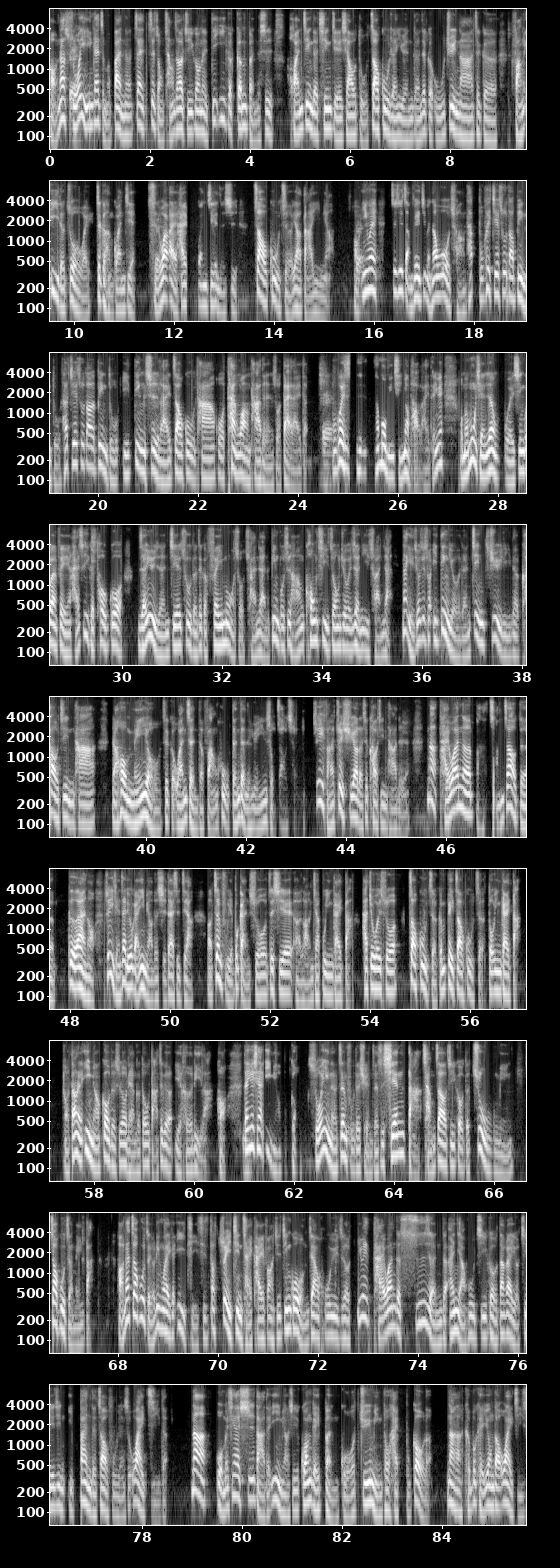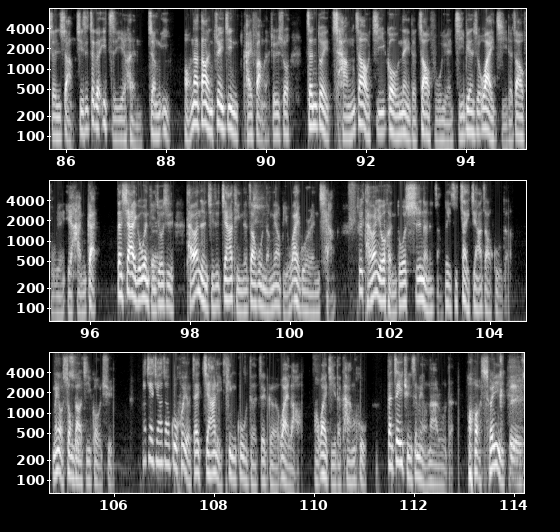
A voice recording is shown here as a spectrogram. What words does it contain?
好，那所以应该怎么办呢？在这种长照机构内，第一个根本的是环境的清洁消毒，照顾人员的这个无菌啊，这个防疫的作为，这个很关键。此外，还有关键的是照顾者要打疫苗。哦，因为这些长辈基本上卧床，他不会接触到病毒，他接触到的病毒一定是来照顾他或探望他的人所带来的。不会是他莫名其妙跑来的，因为我们目前认为新冠肺炎还是一个透过人与人接触的这个飞沫所传染的，并不是好像空气中就会任意传染。那也就是说，一定有人近距离的靠近他，然后没有这个完整的防护等等的原因所造成。所以反而最需要的是靠近他的人。那台湾呢，把长照的个案哦，所以以前在流感疫苗的时代是这样。啊，政府也不敢说这些呃老人家不应该打，他就会说照顾者跟被照顾者都应该打。哦，当然疫苗够的时候两个都打，这个也合理啦。好，但因为现在疫苗不够，所以呢，政府的选择是先打长照机构的著名照顾者没打。好，那照顾者有另外一个议题，其实到最近才开放。其实经过我们这样呼吁之后，因为台湾的私人的安养护机构大概有接近一半的照护员是外籍的。那我们现在施打的疫苗，其实光给本国居民都还不够了。那可不可以用到外籍身上？其实这个一直也很争议哦。那当然最近开放了，就是说针对长照机构内的照服员，即便是外籍的照服员也涵盖。但下一个问题就是，台湾人其实家庭的照顾能量比外国人强，所以台湾有很多失能的长辈是在家照顾的，没有送到机构去。那在家照顾会有在家里聘雇的这个外劳哦，外籍的看护，但这一群是没有纳入的哦，所以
